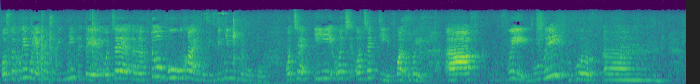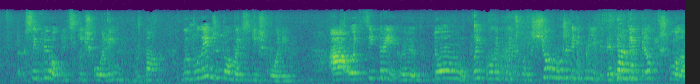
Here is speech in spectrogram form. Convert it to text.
Особливо я хочу відмітити, оце хто був у Харкові, підніміть руку. Оце і оце, оце ті ви. А ви були в ем, Симферопольській школі. Так. Ви були в Житомирській школі? А от ці три е, тому, ви коли були в школі, що ви можете відмітити в цих трьох школах?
